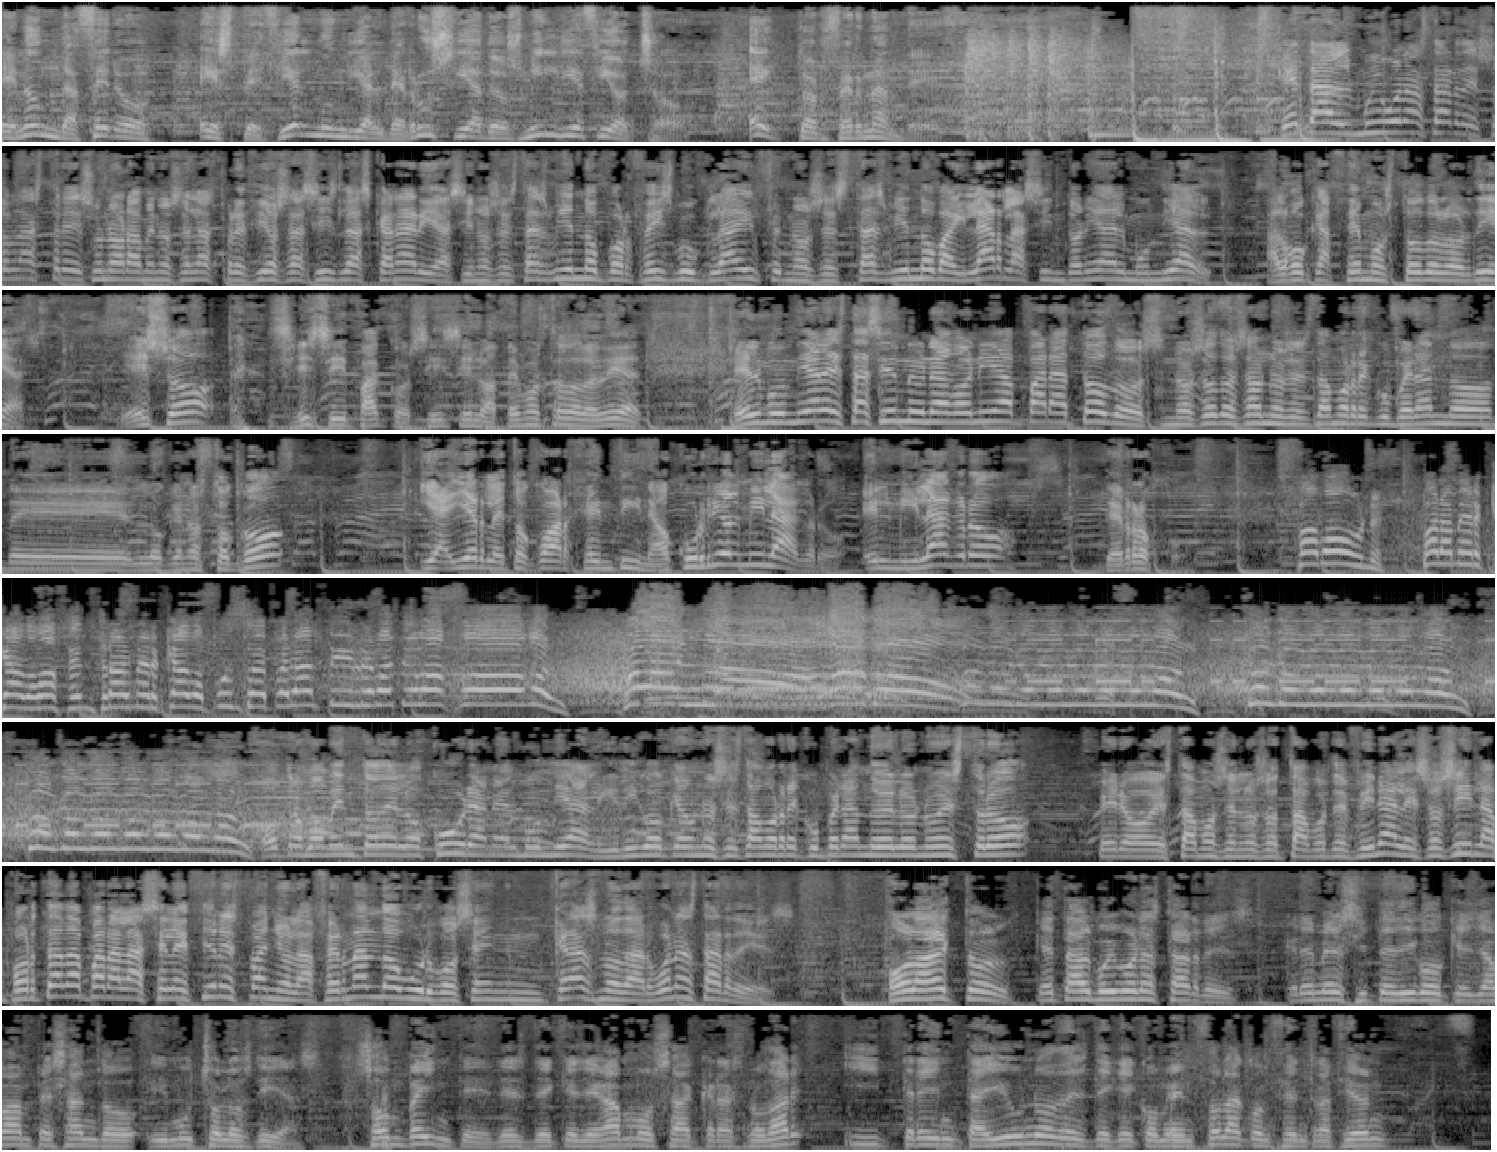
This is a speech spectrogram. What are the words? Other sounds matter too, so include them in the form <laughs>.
En Onda Cero, Especial Mundial de Rusia 2018. Héctor Fernández. ¿Qué tal? Muy buenas tardes. Son las 3, una hora menos en las preciosas Islas Canarias. Si nos estás viendo por Facebook Live, nos estás viendo bailar la sintonía del Mundial, algo que hacemos todos los días. Eso, <laughs> sí, sí, Paco, sí, sí, lo hacemos todos los días. El Mundial está siendo una agonía para todos. Nosotros aún nos estamos recuperando de lo que nos tocó y ayer le tocó a Argentina. Ocurrió el milagro, el milagro de rojo. Para Mercado, va a centrar Mercado, punto de penalti, remate abajo, gol. ¡Vamos! ¡Gol, gol, gol, gol, gol, gol, gol! ¡Gol, gol, gol, gol, gol, gol, gol! ¡Gol, gol, gol, gol, gol, gol, gol! Otro momento de locura en el Mundial y digo que aún nos estamos recuperando de lo nuestro. Pero estamos en los octavos de final. Eso sí, la portada para la selección española. Fernando Burgos en Krasnodar. Buenas tardes. Hola Héctor, ¿qué tal? Muy buenas tardes. Créeme si te digo que ya van pesando y mucho los días. Son 20 desde que llegamos a Krasnodar y 31 desde que comenzó la concentración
